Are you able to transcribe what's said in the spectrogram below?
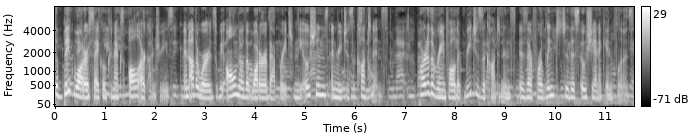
The big water cycle connects all our countries. In other words, we all know that water evaporates from the oceans and reaches the continents. Part of the rainfall that reaches the continents is therefore linked to this oceanic influence,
